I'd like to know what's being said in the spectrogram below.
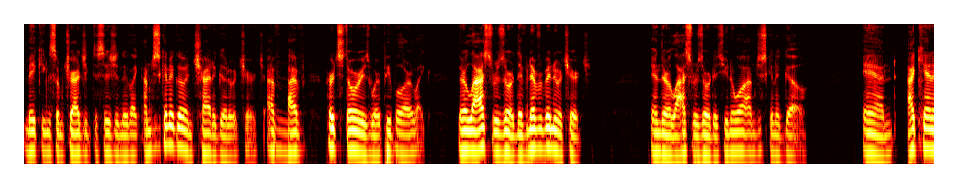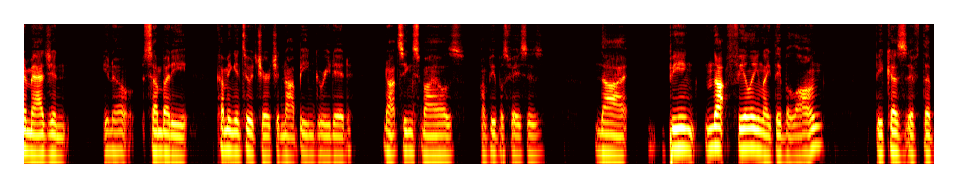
making some tragic decision. They're like i'm just going to go and try to go to a church. I've mm. i've heard stories where people are like their last resort they've never been to a church and their last resort is you know what? I'm just going to go. And i can't imagine you know somebody coming into a church and not being greeted not seeing smiles on people's faces not being not feeling like they belong because if the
